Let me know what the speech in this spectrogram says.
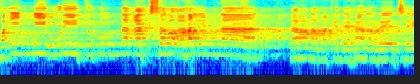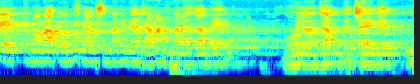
ফাইন্নি উরিতুকুন্না আকসারু আহলিন নার। কারণ আমাকে দেখানো হয়েছে, তোমরা অধিকাংশ নারীরা জাহান্নামে যাবে। মহিলারা জানতে চাইলেন কোন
